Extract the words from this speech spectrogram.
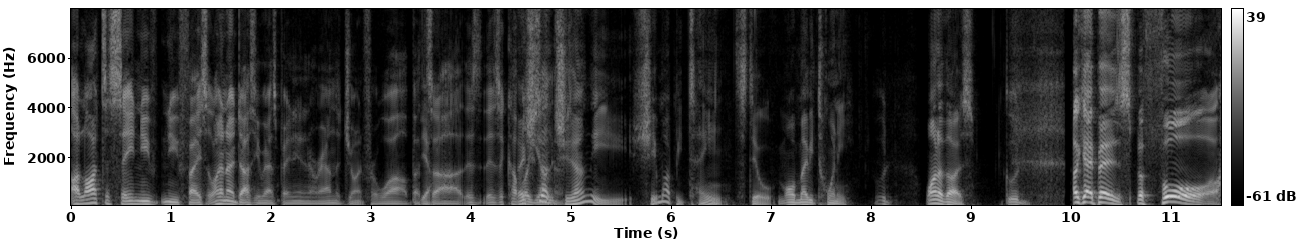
I like to see new new faces. I know Darcy Brown's been in and around the joint for a while, but Yeah. uh, there's there's a couple of she's, young. she's only she might be teen still, or maybe twenty. Good. One of those. Good. Okay, Bez, before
